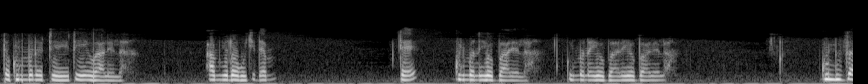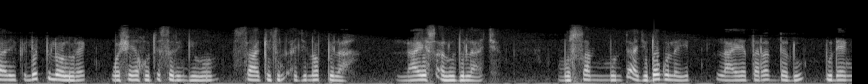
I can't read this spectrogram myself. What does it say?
te kuñu mëna téyé téyé walé la am ñu dogu ci dem té kuñu mëna yobale la kuñu mëna yobale yobale la kullu zalika lepp lolu rek wa shaykhu te serigne bi mom sakitun aji nopi la la yasalu du laaj musammun aji dogu la yit la yataraddadu du deng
